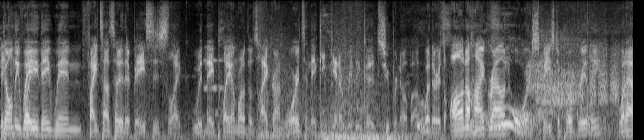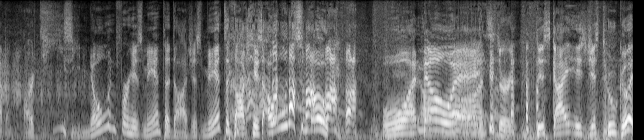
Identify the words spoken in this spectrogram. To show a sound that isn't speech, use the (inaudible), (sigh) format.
the only way they win fights outside of their base is like when they play on one of those high ground wards and they can get a really good supernova, whether it's on a high ground or spaced appropriately. What happened? Arteezy, known for his Manta dodges, Manta dodged his own smoke. (laughs) What No way. monster! this guy is just too good.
